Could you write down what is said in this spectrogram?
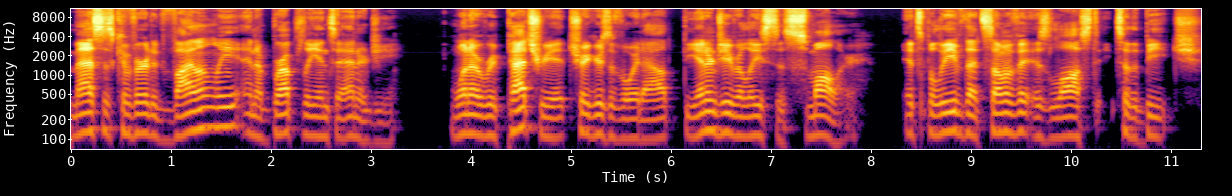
mass is converted violently and abruptly into energy. When a repatriate triggers a void out, the energy released is smaller. It's believed that some of it is lost to the beach.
